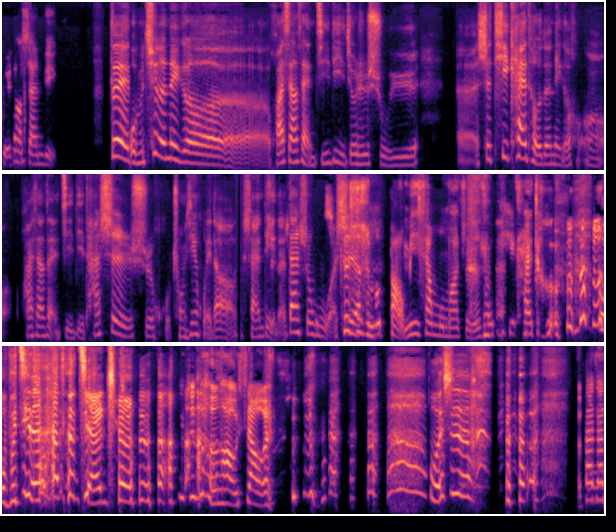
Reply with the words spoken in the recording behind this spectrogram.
回到山顶。对我们去的那个滑翔伞基地，就是属于呃是 T 开头的那个呃滑翔伞基地，它是是重新回到山顶的。但是我是这是什么保密项目吗？只能说 T 开头，我不记得它的全称了。真的很好笑哎，我是。大家，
